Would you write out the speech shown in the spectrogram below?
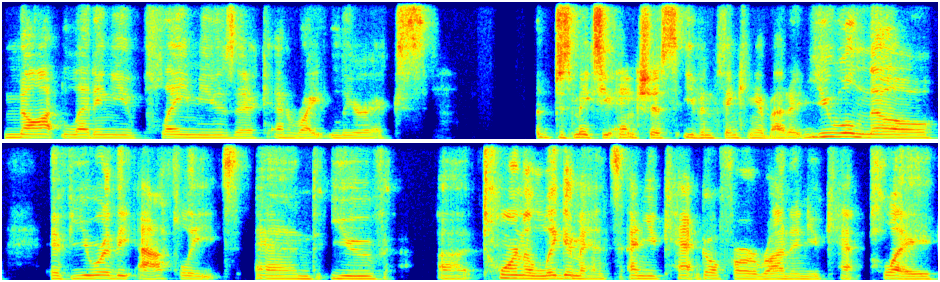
not letting you play music and write lyrics just makes you anxious even thinking about it. You will know if you are the athlete and you've uh, torn a ligament and you can't go for a run and you can't play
